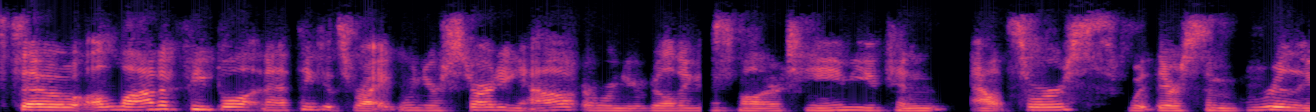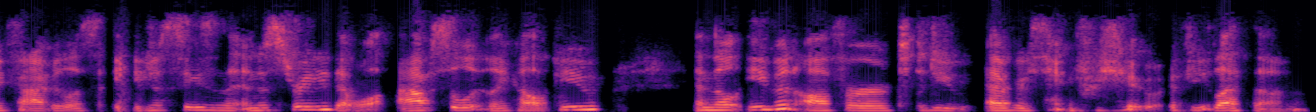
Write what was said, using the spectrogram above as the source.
So a lot of people, and I think it's right, when you're starting out or when you're building a smaller team, you can outsource. There's some really fabulous agencies in the industry that will absolutely help you. And they'll even offer to do everything for you if you let them.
